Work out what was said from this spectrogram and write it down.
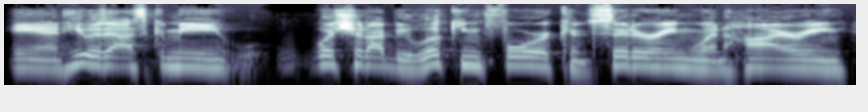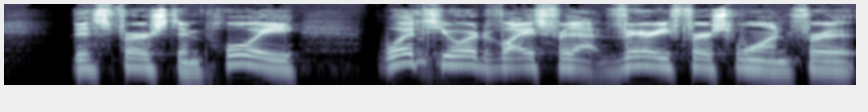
And he was asking me, what should I be looking for, considering when hiring this first employee? What's your advice for that very first one for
